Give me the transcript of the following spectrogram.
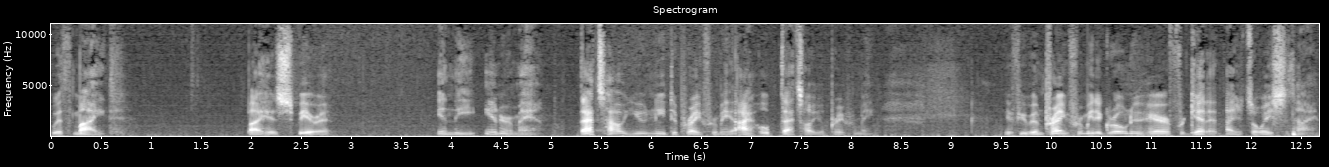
with might by his Spirit in the inner man. That's how you need to pray for me. I hope that's how you'll pray for me. If you've been praying for me to grow new hair, forget it. It's a waste of time.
